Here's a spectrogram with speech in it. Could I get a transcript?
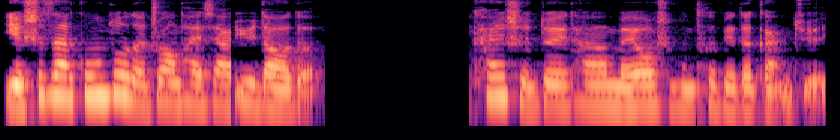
也是在工作的状态下遇到的，开始对他没有什么特别的感觉，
